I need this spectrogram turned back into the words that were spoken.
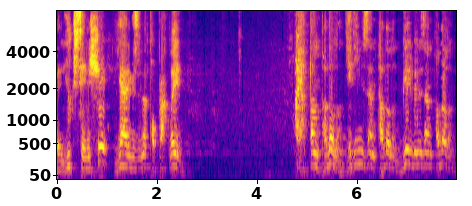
yükselişi yeryüzünde topraklayın. Hayattan tad alın, yediğinizden tad alın, birbirinizden tad alın.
